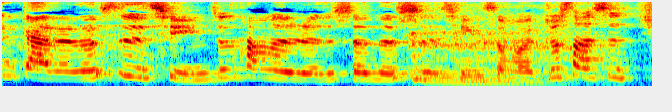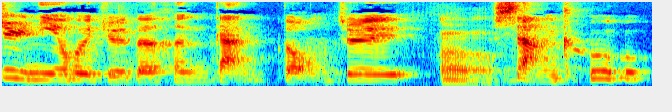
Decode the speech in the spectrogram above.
很感人的事情，就是他们的人生的事情，什么 就算是剧你也会觉得很感动，就会嗯想哭。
